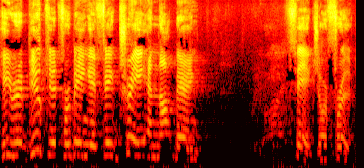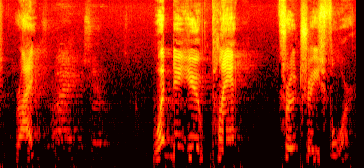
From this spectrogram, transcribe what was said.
He rebuked it for being a fig tree and not bearing figs or fruit, right? What do you plant fruit trees for?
